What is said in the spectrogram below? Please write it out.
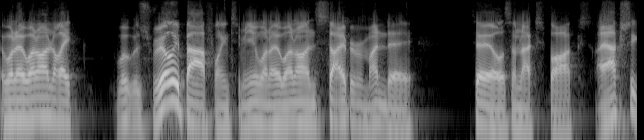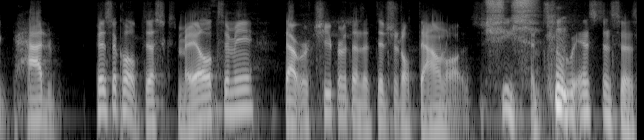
And when I went on like what was really baffling to me when I went on Cyber Monday sales on Xbox, I actually had physical discs mailed to me that were cheaper than the digital downloads jeez. in two instances.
